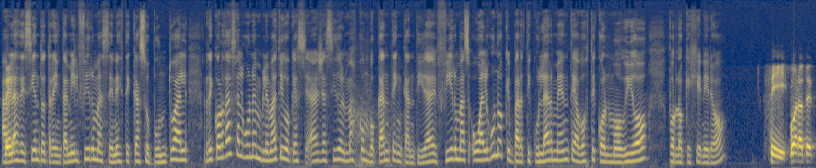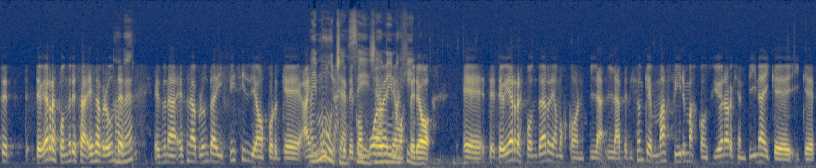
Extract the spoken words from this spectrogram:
Hablas de 130 mil firmas en este caso puntual. ¿Recordás algún emblemático que haya sido el más convocante en cantidad de firmas o alguno que particularmente a vos te conmovió por lo que generó? Sí, bueno, te, te, voy a responder esa, esa pregunta. Es, una, es una pregunta difícil, digamos, porque hay, muchas, que te conmueven, digamos, pero eh, te, voy a responder, digamos, con la, la, petición que más firmas consiguió en Argentina y que, y que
